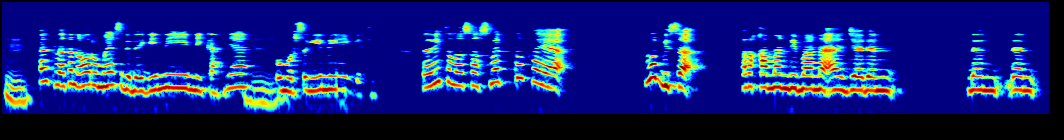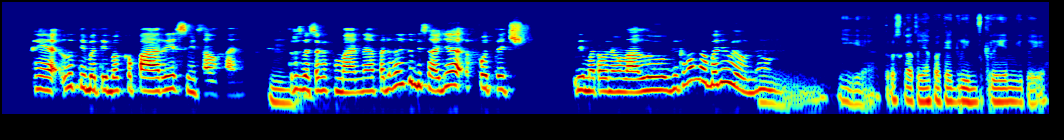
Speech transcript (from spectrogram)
Hmm. Kan kelihatan oh rumahnya segede gini, nikahnya Hmm. umur segini gitu. Tapi kalau sosmed tuh kayak lu bisa rekaman di mana aja dan dan dan kayak lu tiba-tiba ke Paris misalkan, Hmm. terus besoknya ke mana, padahal itu bisa aja footage lima tahun yang lalu gitu kan nobody will know. Hmm, iya, terus katanya pakai green screen gitu ya.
